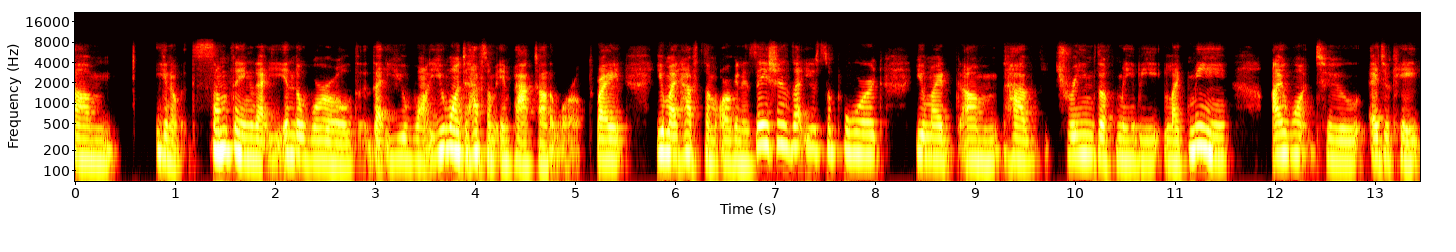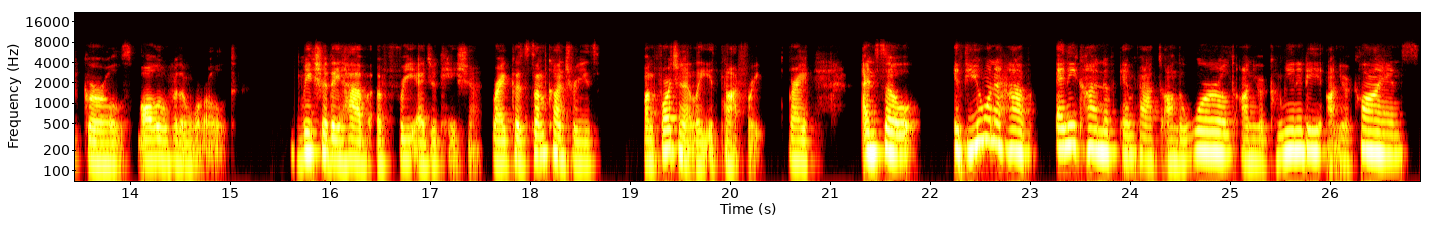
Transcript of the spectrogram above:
um, you know something that in the world that you want you want to have some impact on the world right? You might have some organizations that you support. You might um, have dreams of maybe like me i want to educate girls all over the world. Make sure they have a free education right? Because some countries unfortunately it's not free right and so if you want to have any kind of impact on the world on your community on your clients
